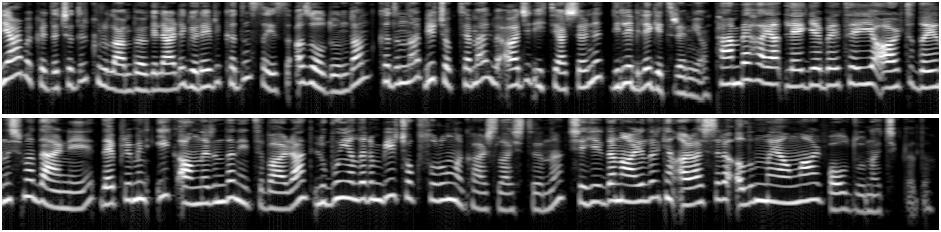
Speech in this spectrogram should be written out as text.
Diyarbakır'da çadır kurulan bölgelerde görevli kadın sayısı az olduğundan kadınlar birçok temel ve acil ihtiyaçlarını dile bile getiremiyor. Pembe Hayat LGBTİ artı Dayanışma Derneği depremin ilk anlarından itibaren Lubunyaların birçok sorunla karşılaştığını, şehirden ayrılırken araçlara alınmayanlar olduğunu açıkladı.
